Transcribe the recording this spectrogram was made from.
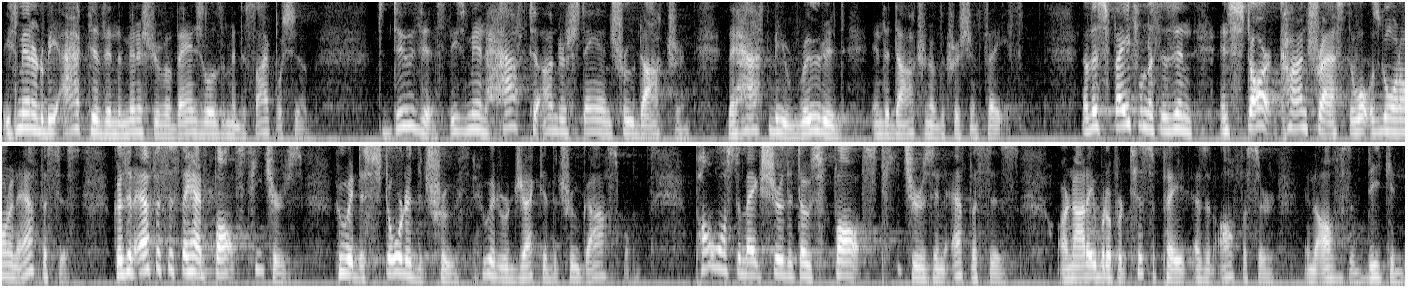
These men are to be active in the ministry of evangelism and discipleship. To do this, these men have to understand true doctrine. They have to be rooted in the doctrine of the Christian faith. Now, this faithfulness is in, in stark contrast to what was going on in Ephesus. Because in Ephesus, they had false teachers who had distorted the truth, who had rejected the true gospel. Paul wants to make sure that those false teachers in Ephesus are not able to participate as an officer in the office of deacon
